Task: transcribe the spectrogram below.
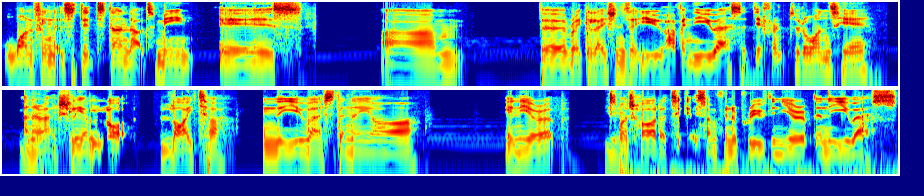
one thing that did stand out to me is um, the regulations that you have in the US are different to the ones here, and they're actually a lot lighter in the US than they are in Europe. It's much harder to get something approved in Europe than the US.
